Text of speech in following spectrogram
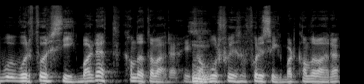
hvor forutsigbarhet kan dette være. Mm. Hvor forutsigbart kan det være?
